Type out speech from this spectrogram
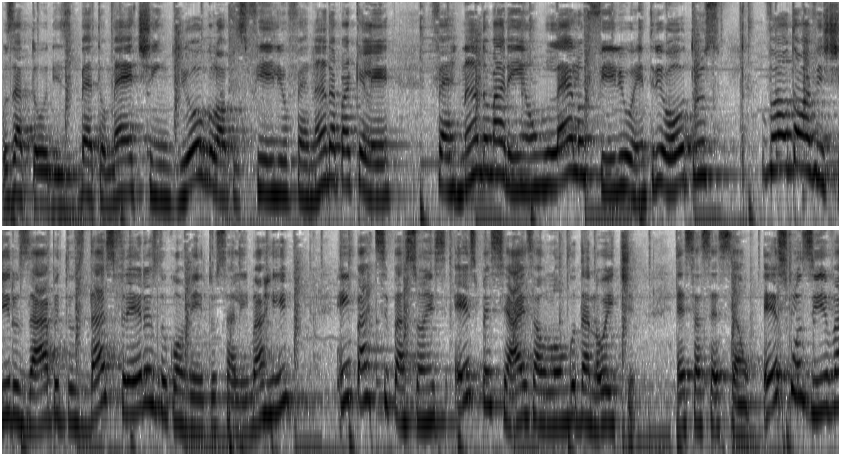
Os atores Beto Mettin, Diogo Lopes Filho, Fernanda Paquelê, Fernando Marinho, Lelo Filho, entre outros, voltam a vestir os hábitos das freiras do convento Salim Barri em participações especiais ao longo da noite. Essa sessão exclusiva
